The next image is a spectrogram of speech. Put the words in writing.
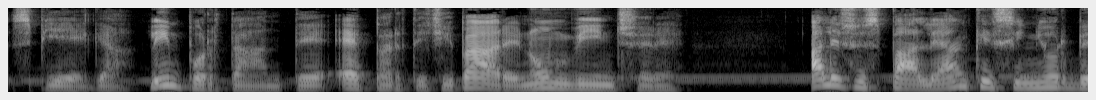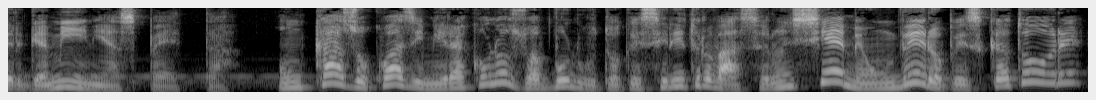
spiega. L'importante è partecipare, non vincere. Alle sue spalle anche il signor Bergamini aspetta. Un caso quasi miracoloso ha voluto che si ritrovassero insieme un vero pescatore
